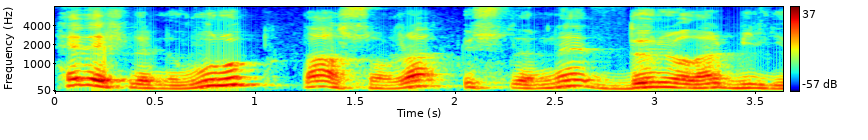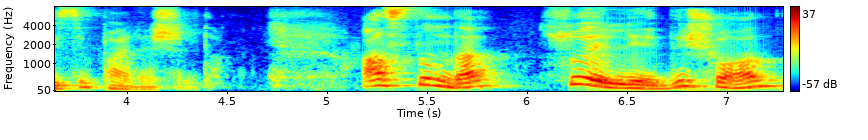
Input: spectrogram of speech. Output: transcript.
Hedeflerini vurup daha sonra üstlerine dönüyorlar bilgisi paylaşıldı. Aslında Su-57 şu an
